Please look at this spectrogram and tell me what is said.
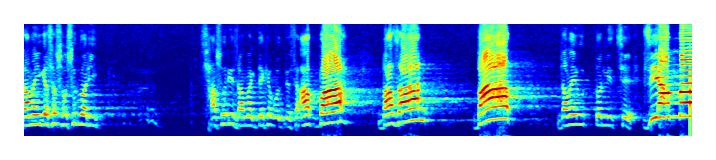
জামাই গেছে শ্বশুর বাড়ি শাশুড়ি জামাই দেখে বলতেছে, আব্বা, বাজান, বাপ। জামাই উত্তর নিচ্ছে, জি আম্মা।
